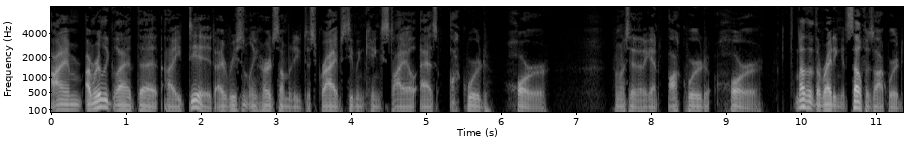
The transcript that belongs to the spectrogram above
I'm I'm really glad that I did. I recently heard somebody describe Stephen King's style as awkward horror. I'm going to say that again awkward horror. Not that the writing itself is awkward,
